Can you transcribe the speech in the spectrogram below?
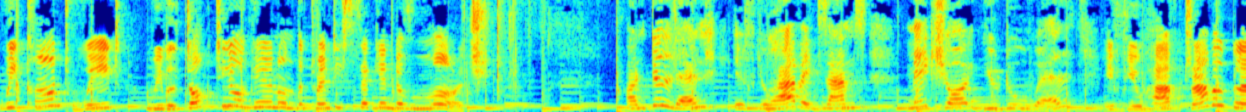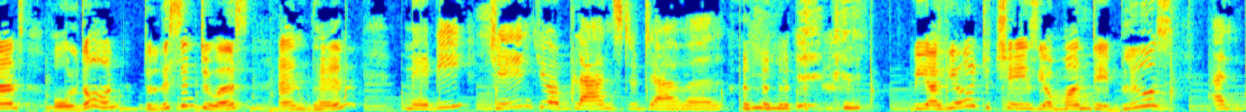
We can't wait. We will talk to you again on the 22nd of March. Until then, if you have exams, make sure you do well. If you have travel plans, hold on to listen to us and then Maybe change your plans to travel we are here to chase your Monday blues. and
